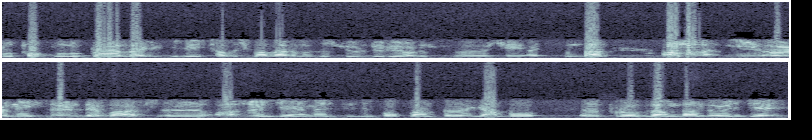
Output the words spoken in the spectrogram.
bu topluluklarla ilgili çalışmalarımızı sürdürüyoruz e, şey açısından. Ama iyi örnekler de var. E, az önce hemen sizin toplantı, yani bu e, programdan önce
